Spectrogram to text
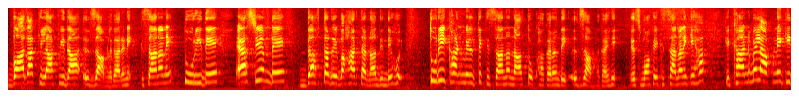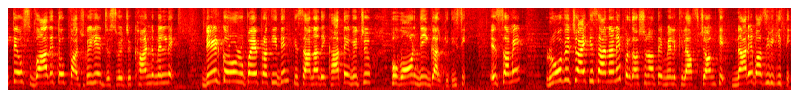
ਵਾਅਦਾ ਖਿਲਾਫੀ ਦਾ ਇਲਜ਼ਾਮ ਲਗਾ ਰਹੇ ਨੇ। ਕਿਸਾਨਾਂ ਨੇ ਧੂਰੀ ਦੇ ਐਸਡੀਐਮ ਦੇ ਦਫ਼ਤਰ ਦੇ ਬਾਹਰ ਧਰਨਾ ਦਿੰਦੇ ਹੋਏ ਧੂਰੀ ਖੰਡ ਮਿਲ ਤੇ ਕਿਸਾਨਾਂ ਨਾਲ ਧੋਖਾ ਕਰਨ ਦੇ ਇਲਜ਼ਾਮ ਲਗਾਏ ਨੇ। ਇਸ ਮੌਕੇ ਕਿਸਾਨਾਂ ਨੇ ਕਿਹਾ ਕਿ ਖੰਡ ਮਿਲ ਆਪਣੇ ਕੀਤੇ ਉਸ ਵਾਅਦੇ ਤੋਂ ਭੱਜ ਗਈ ਹੈ, ਜਿਸ ਵਿੱਚ ਖੰਡ ਮਿਲ ਨੇ 1.5 ਕਰੋੜ ਰੁਪਏ ਪ੍ਰਤੀ ਦਿਨ ਕਿਸਾਨਾਂ ਦੇ ਖਾਤੇ ਵਿੱਚ ਪਵਾਉਣ ਦੀ ਗੱਲ ਕੀਤੀ ਸੀ। ਇਸ ਸਮੇਂ ਰੋਹ ਵਿੱਚ ਆਏ ਕਿਸਾਨਾਂ ਨੇ ਪ੍ਰਦਰਸ਼ਨਾਂ ਤੇ ਮਿਲ ਖਿਲਾਫ ਜੰਮ ਕੇ ਨਾਅਰੇਬਾਜ਼ੀ ਵੀ ਕੀਤੀ।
